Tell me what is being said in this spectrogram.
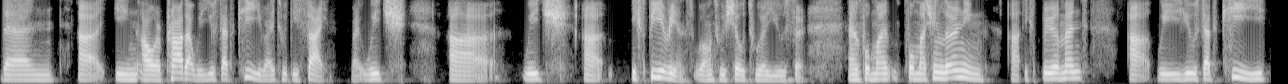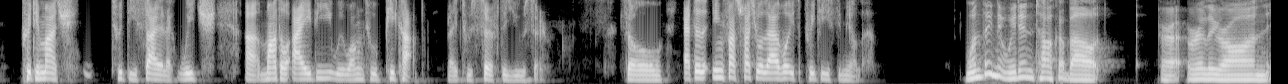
then uh, in our product we use that key right to decide right which uh, which uh, experience we want to show to a user, and for my, for machine learning uh, experiment, we use that key pretty much to decide like which model ID we want to pick up right to serve the user. So at the infrastructure level, it's pretty similar. One thing that we didn't talk about earlier on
